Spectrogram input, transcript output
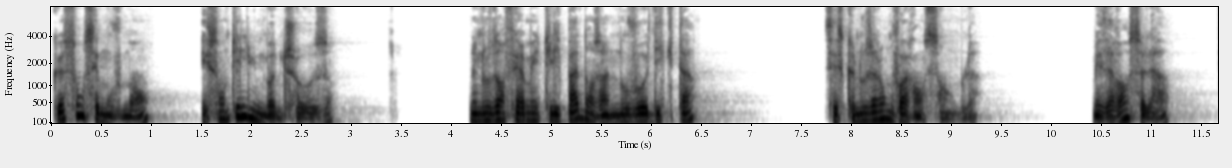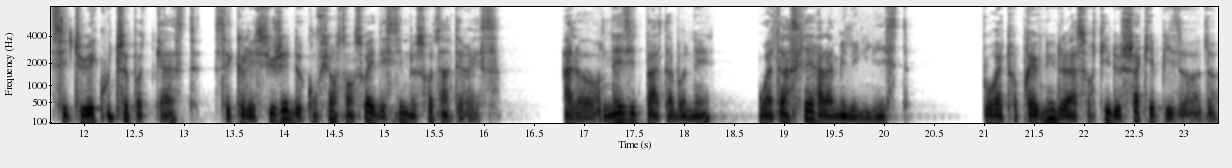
Que sont ces mouvements et sont-ils une bonne chose? Ne nous enferme-t-il pas dans un nouveau dictat? C'est ce que nous allons voir ensemble. Mais avant cela, si tu écoutes ce podcast, c'est que les sujets de confiance en soi et d'estime de soi t'intéressent. Alors n'hésite pas à t'abonner ou à t'inscrire à la mailing list pour être prévenu de la sortie de chaque épisode.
